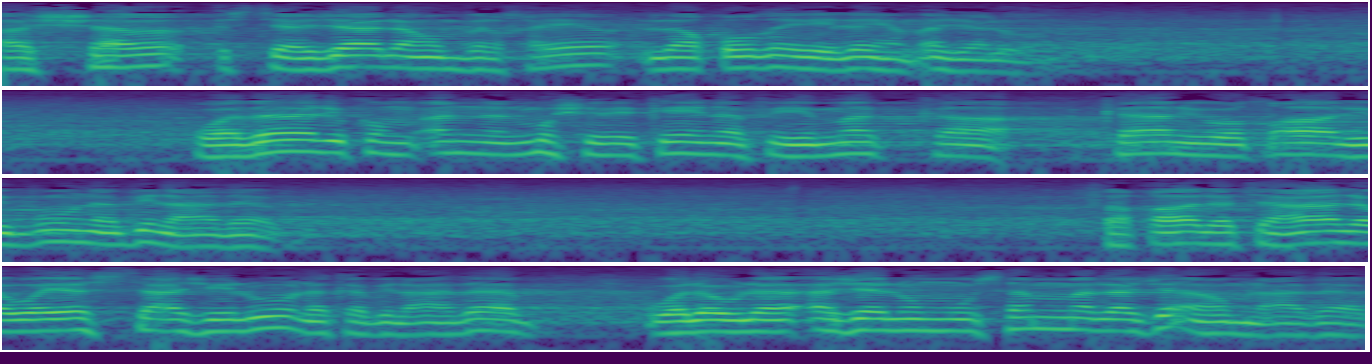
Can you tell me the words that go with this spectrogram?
الشر استعجالهم بالخير لقضي إليهم أجلهم. وذلكم أن المشركين في مكة كانوا يطالبون بالعذاب. فقال تعالى ويستعجلونك بالعذاب ولولا أجل مسمى لجاءهم العذاب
